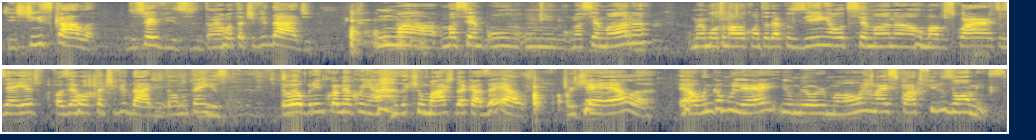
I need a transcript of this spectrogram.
A gente tinha escala dos serviços, então é rotatividade. Uma, uma, se- um- um- uma semana o meu irmão tomava conta da cozinha, outra semana arrumava os quartos, e aí fazia rotatividade, então não tem isso. Então eu brinco com a minha cunhada que o macho da casa é ela, porque ela é a única mulher e o meu irmão e mais quatro filhos homens.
